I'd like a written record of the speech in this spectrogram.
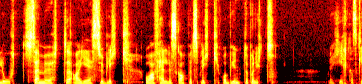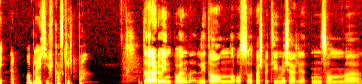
lot seg møte av Jesu blikk og av fellesskapets blikk og begynte på nytt. Ble kirkas klippe. Og ble kirkas klippe. Der er du inne på en litt annen også perspektiv med kjærligheten som eh,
